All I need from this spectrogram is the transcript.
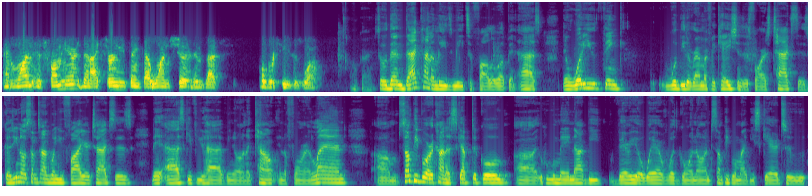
and one is from here, then I certainly think that one should invest overseas as well. Okay. So then that kind of leads me to follow up and ask, then what do you think would be the ramifications as far as taxes. Because you know sometimes when you file your taxes they ask if you have you know an account in a foreign land. Um, some people are kind of skeptical uh, who may not be very aware of what's going on. Some people might be scared to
